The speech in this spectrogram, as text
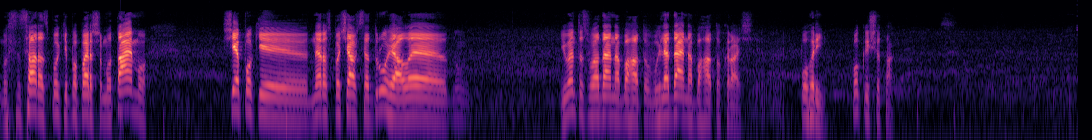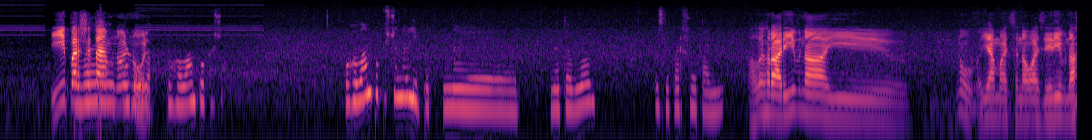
Ну, зараз, поки по першому тайму, ще поки не розпочався другий, але ну, Ювентус виглядає набагато, виглядає набагато краще. По грі. Поки що так. І перший Але тайм по 0-0. гола- По голам поки що. По голам поки що нулі не, на табло після першого тайму. Але гра рівна і. Я маю це на увазі рівна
